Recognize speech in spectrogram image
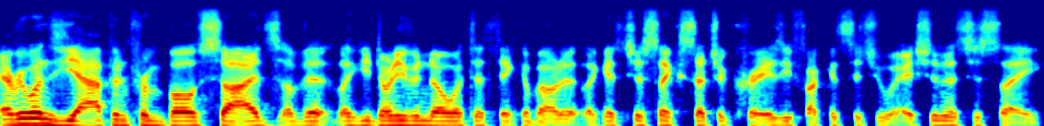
everyone's yapping from both sides of it. Like you don't even know what to think about it. Like it's just like such a crazy fucking situation. It's just like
